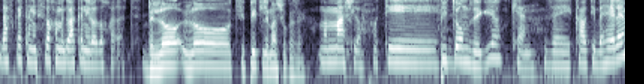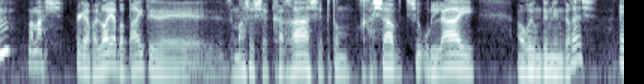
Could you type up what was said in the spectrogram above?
דווקא את הניסוח המדויק אני לא זוכרת. ולא לא ציפית למשהו כזה. ממש לא. אותי... פתאום זה הגיע? כן, זה היכה אותי בהלם, ממש. רגע, אבל לא היה בבית אה, זה משהו שקרה, שפתאום חשבת שאולי ההורים עומדים להתגרש? אה,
